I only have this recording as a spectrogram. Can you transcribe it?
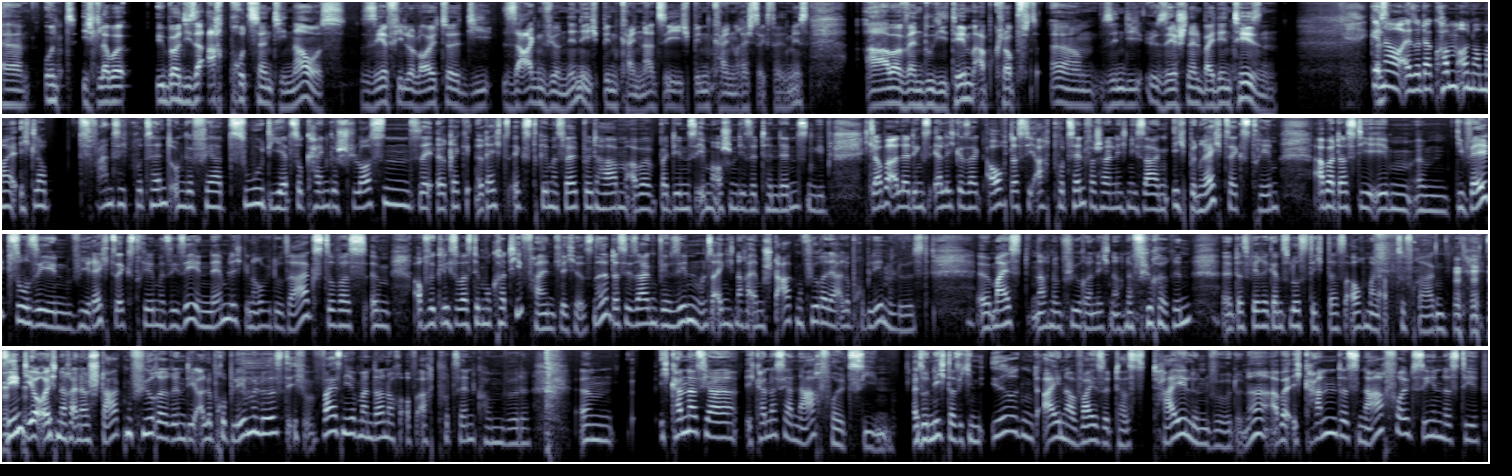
Äh, und ich glaube, über diese 8% hinaus sehr viele Leute, die sagen würden, nee, nee, ich bin kein Nazi, ich bin kein Rechtsextremist. Aber wenn du die Themen abklopfst, ähm, sind die sehr schnell bei den Thesen. Genau, also da kommen auch nochmal, ich glaube, 20 Prozent ungefähr zu, die jetzt so kein geschlossen äh, rechtsextremes Weltbild haben, aber bei denen es eben auch schon diese Tendenzen gibt. Ich glaube allerdings ehrlich gesagt auch, dass die 8 Prozent wahrscheinlich nicht sagen, ich bin rechtsextrem, aber dass die eben ähm, die Welt so sehen, wie Rechtsextreme sie sehen, nämlich genau wie du sagst, sowas ähm, auch wirklich sowas demokratiefeindliches, ne? dass sie sagen, wir sehen uns eigentlich nach einem starken Führer, der alle Probleme löst. Äh, meist nach einem Führer, nicht nach einer Führerin. Äh, das wäre ganz lustig, das auch mal abzufragen. Sehnt ihr euch nach einer starken Führerin, die alle Probleme löst. Ich weiß nicht, ob man da noch auf 8% kommen würde. Ähm, ich kann das ja, ich kann das ja nachvollziehen. Also nicht, dass ich in irgendeiner Weise das teilen würde, ne? Aber ich kann das nachvollziehen, dass die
